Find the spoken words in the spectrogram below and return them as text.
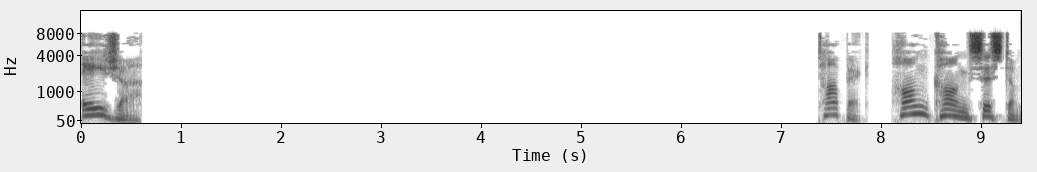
Asia Hong Kong system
